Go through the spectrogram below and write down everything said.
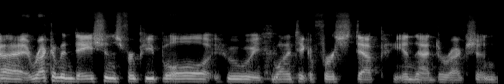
uh, recommendations for people who want to take a first step in that direction?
